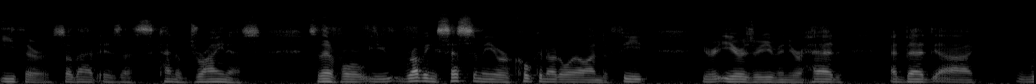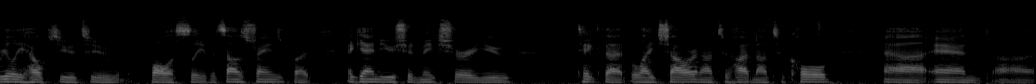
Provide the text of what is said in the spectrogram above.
ether. So that is a kind of dryness. So therefore, you rubbing sesame or coconut oil on the feet, your ears, or even your head at bed uh, really helps you to fall asleep. It sounds strange, but again, you should make sure you take that light shower, not too hot, not too cold, uh, and uh,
